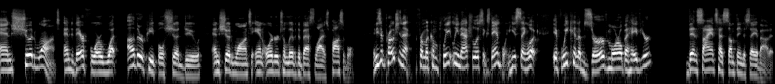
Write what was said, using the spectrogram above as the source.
and should want, and therefore what other people should do and should want in order to live the best lives possible. And he's approaching that from a completely naturalistic standpoint. He's saying, look, if we can observe moral behavior, then science has something to say about it.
